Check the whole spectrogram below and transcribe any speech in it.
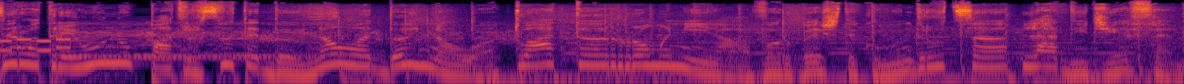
031 400 2929. Toată România vorbește cu mândruță la DGFM.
